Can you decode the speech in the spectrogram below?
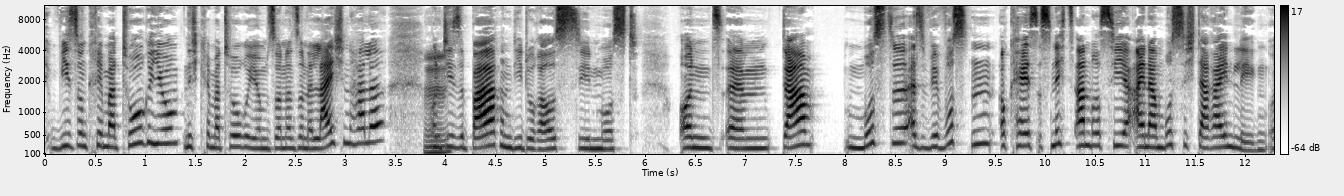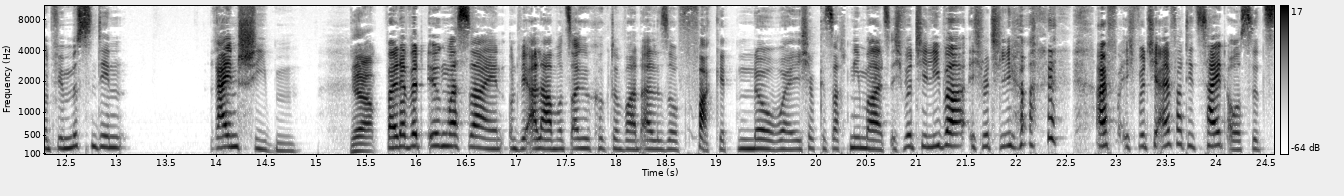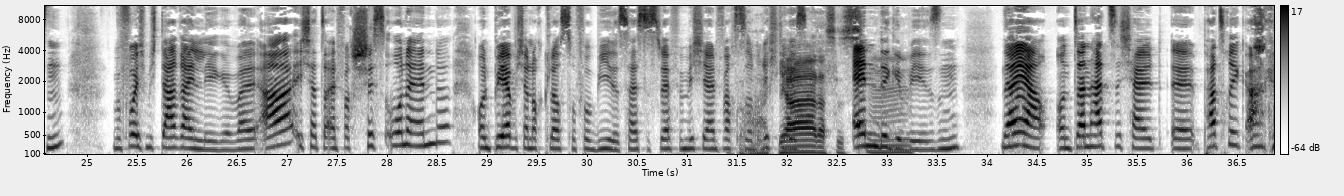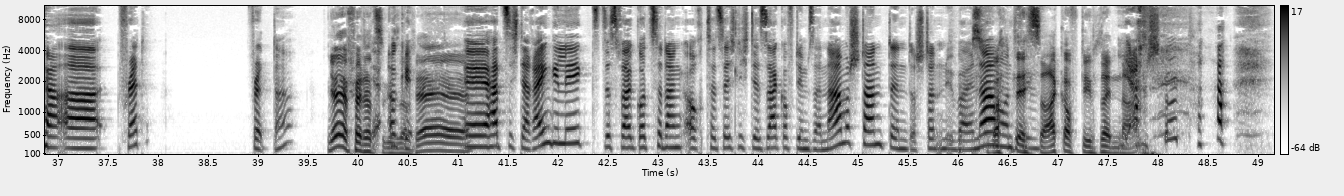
wie so ein Krematorium, nicht Krematorium, sondern so eine Leichenhalle mhm. und diese Baren, die du rausziehen musst. Und ähm, da musste, also wir wussten, okay, es ist nichts anderes hier, einer muss sich da reinlegen und wir müssen den reinschieben. Ja. Weil da wird irgendwas sein. Und wir alle haben uns angeguckt und waren alle so, fuck it, no way. Ich habe gesagt, niemals. Ich würde hier lieber, ich würde hier lieber, einfach, ich würde hier einfach die Zeit aussitzen, bevor ich mich da reinlege. Weil A, ich hatte einfach Schiss ohne Ende und B, habe ich ja noch Klaustrophobie. Das heißt, es wäre für mich einfach oh so ein richtiges ja, ist, Ende mm. gewesen. Naja, und dann hat sich halt äh, Patrick aka Fred, Fred, ne? Ja, Fred hat ja, okay. gesagt. Ja, ja, ja. Er hat sich da reingelegt. Das war Gott sei Dank auch tatsächlich der Sarg, auf dem sein Name stand, denn da standen überall Namen. Das war und der Sarg, auf dem sein Name stand?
